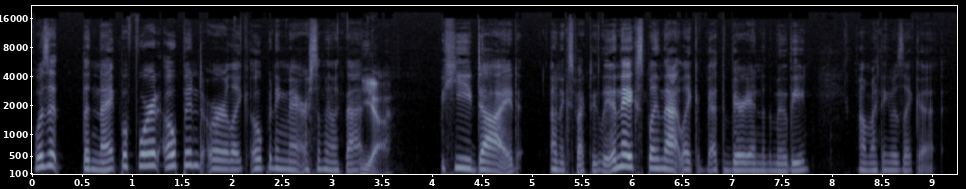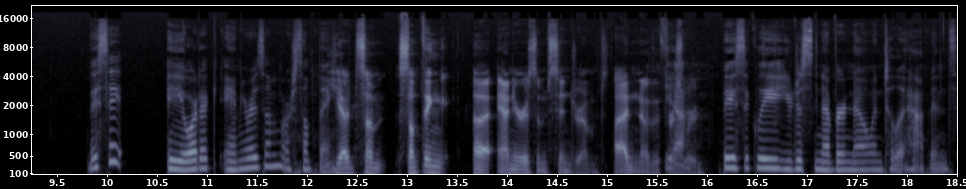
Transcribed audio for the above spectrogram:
Was it the night before it opened or like opening night or something like that? Yeah. He died unexpectedly. And they explain that like at the very end of the movie. Um I think it was like a they say aortic aneurysm or something. He had some something uh, aneurysm syndrome. I didn't know the first Yeah. word. basically you just never know until it happens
